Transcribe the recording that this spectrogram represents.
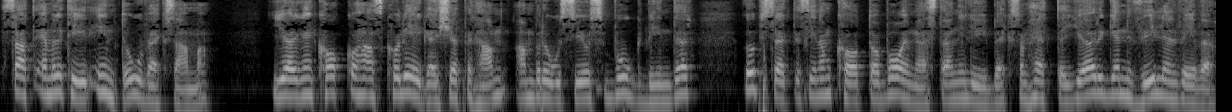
satt emellertid inte overksamma. Jörgen Kock och hans kollega i Köpenhamn, Ambrosius Bogbinder, uppsöktes inom kort av borgmästaren i Lübeck som hette Jörgen Willenwever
